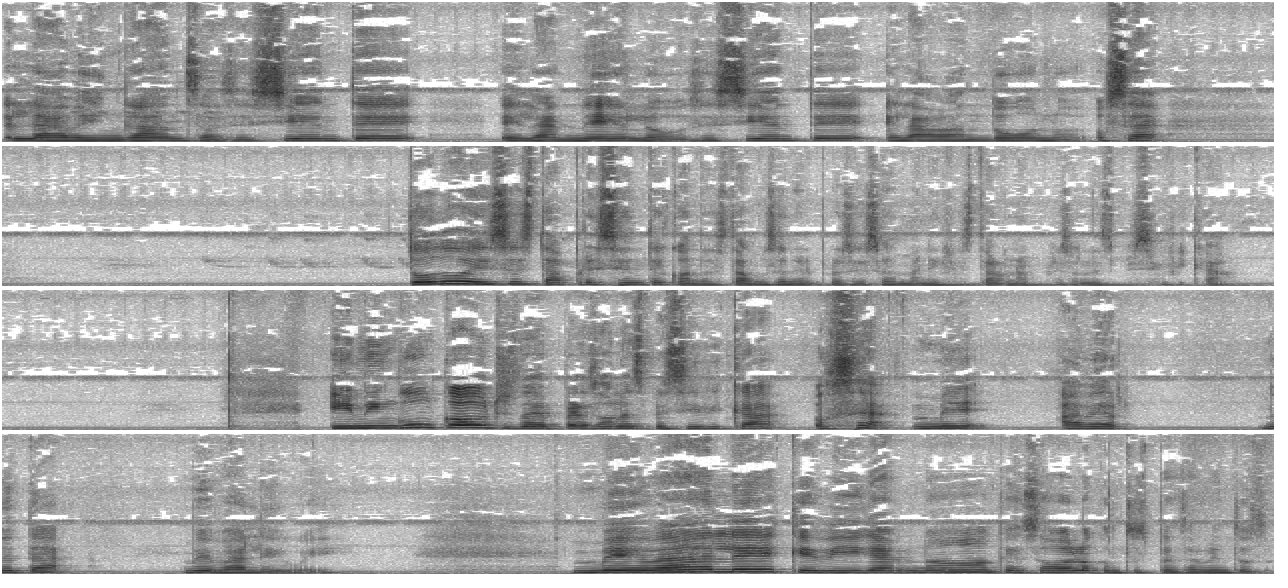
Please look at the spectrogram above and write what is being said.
la venganza, se siente el anhelo, se siente el abandono. O sea, todo eso está presente cuando estamos en el proceso de manifestar una persona específica. Y ningún coach de persona específica, o sea, me, a ver, neta, me vale, güey. Me vale que digan, no, que solo con tus pensamientos.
